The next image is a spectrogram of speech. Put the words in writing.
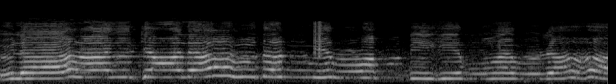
أولئك على هدى من ربهم وأولئك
